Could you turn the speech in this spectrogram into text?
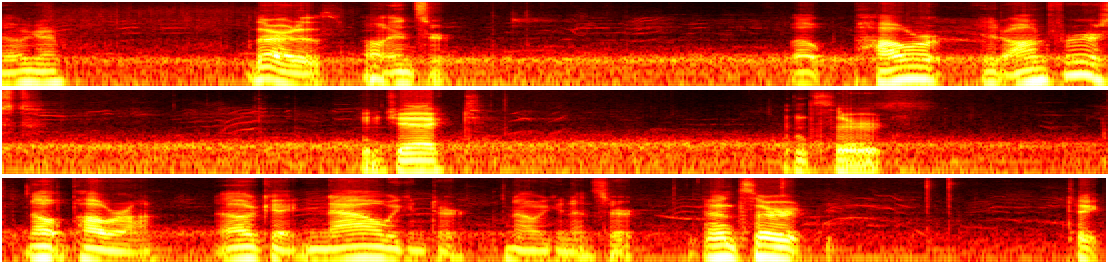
Okay. There it is. Oh, insert. Well, power it on first. Eject. Insert. No, power on. Okay, now we can turn. Now we can insert. Insert. Take.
